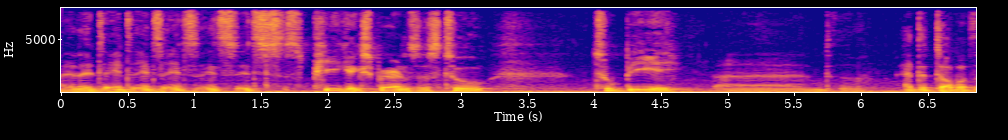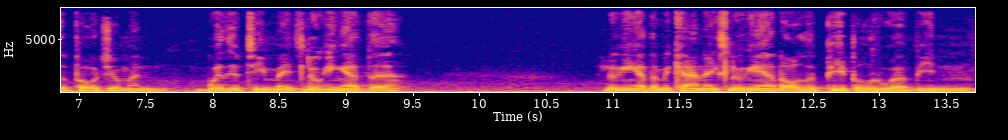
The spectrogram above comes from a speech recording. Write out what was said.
and it, it, it's it's it's it's peak experiences to to be uh, at the top of the podium and with your teammates, looking at the looking at the mechanics, looking at all the people who have been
